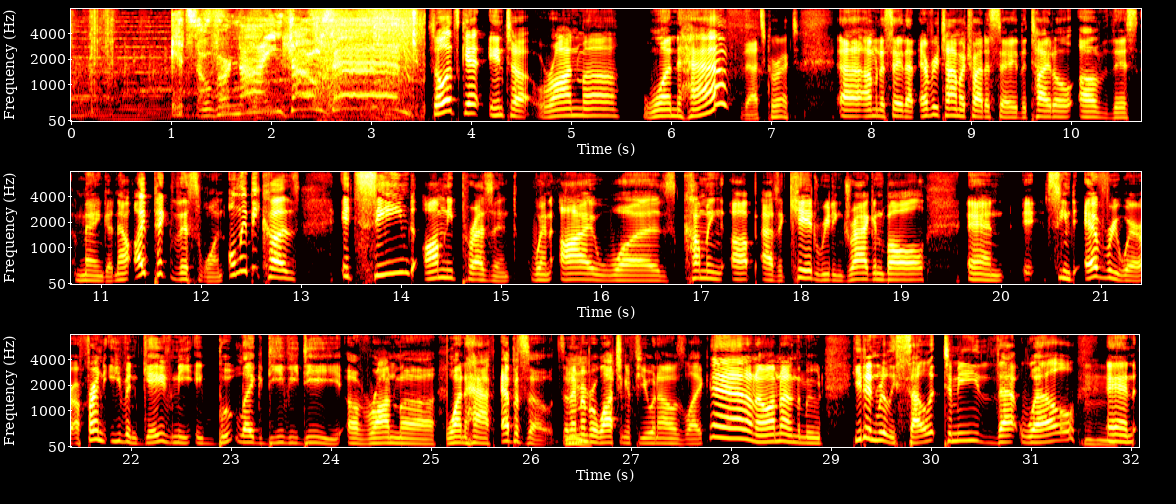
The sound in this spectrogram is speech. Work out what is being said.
It's over 9,000! So let's get into Ranma one half. That's correct. Uh, I'm going to say that every time I try to say the title of this manga. Now, I picked this one only because it seemed omnipresent when I was coming up as a kid reading Dragon Ball, and it seemed everywhere. A friend even gave me a bootleg DVD of Ranma one half episodes. And I remember watching a few, and I was like, eh, I don't know, I'm not in the mood. He didn't really sell it to me that well. And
